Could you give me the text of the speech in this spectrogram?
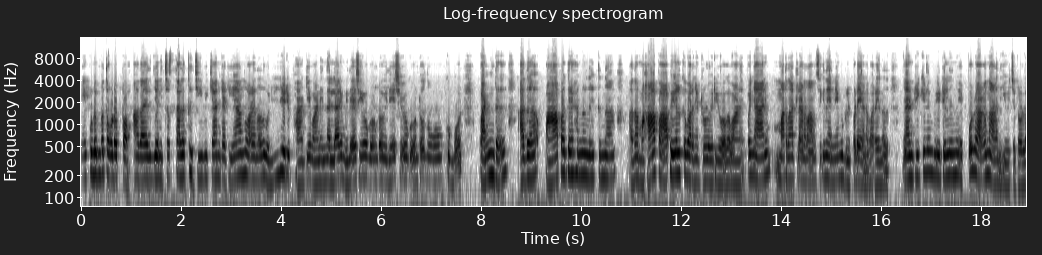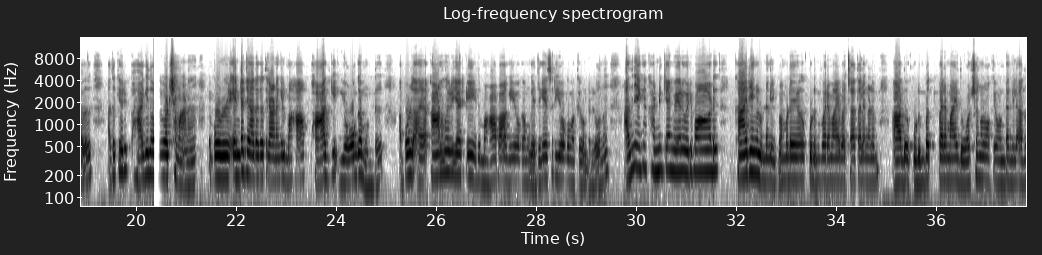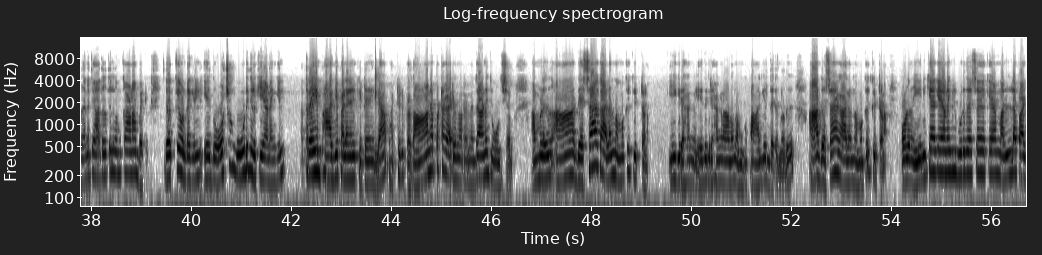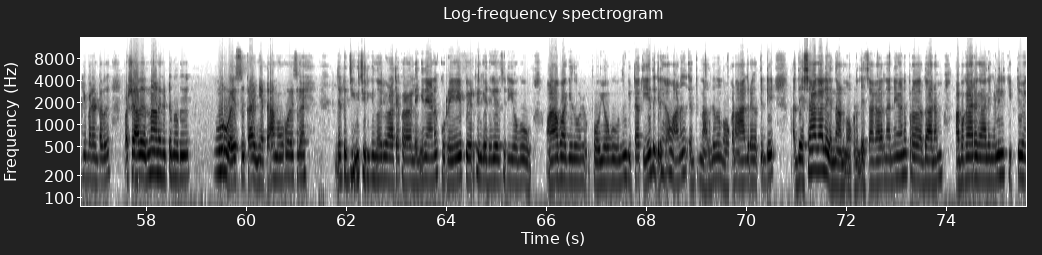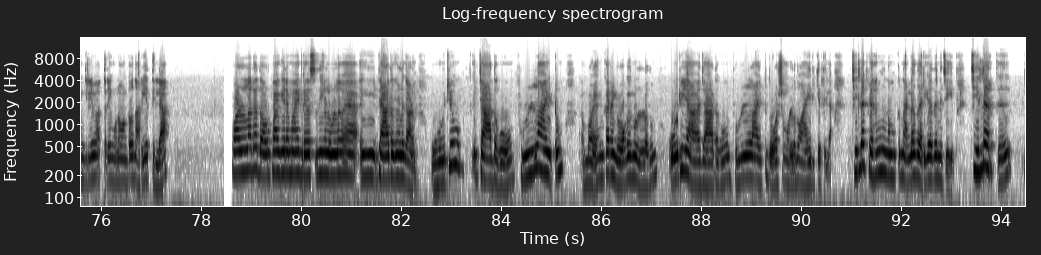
കുടുംബത്തോടൊപ്പം അതായത് ജനിച്ച സ്ഥലത്ത് ജീവിക്കാൻ കഴിയുക എന്ന് പറയുന്നത് വലിയൊരു ഭാഗ്യമാണ്. ഇന്ന് എല്ലാവരും വിദേശയോഗമുണ്ടോ വിദേശയോഗമുണ്ടോ എന്ന് നോക്കുമ്പോൾ പണ്ട് അത് പാപഗ്രഹങ്ങൾ നിൽക്കുന്ന അത് മഹാപാപികൾക്ക് പറഞ്ഞിട്ടുള്ള ഒരു യോഗമാണ്. ഇപ്പം ഞാനും മറുനാട്ടിലാണ് താമസിക്കുന്നത് എന്നെയും കൂടി ഉൾപ്പെടെയാണ് പറയുന്നത്. ഞാൻ ഒരിക്കലും വീട്ടിൽ നിന്നും എപ്പോഴും അകന്നാണ് ജീവിച്ചിട്ടുള്ളത്. അതൊക്കെ ഒരു ഭാഗ്യദോഷമാണ് ഇപ്പോൾ എന്റെ ജാതകത്തിലാണെങ്കിൽ മഹാഭാഗ്യ യോഗമുണ്ട്. അപ്പോൾ കാണുന്നവർ വിചാരിക്കുക ഇത് മഹാഭാഗ്യ യോഗം ഗജകേസരി യോഗമൊക്കെ ഉണ്ടല്ലോ എന്ന് അതിനെയൊക്കെ ഖണ്ഡിക്കാൻ വേറെ ഒരുപാട് കാര്യങ്ങളുണ്ടെങ്കിൽ നമ്മുടെ കുടുംബപരമായ പശ്ചാത്തലങ്ങളും അത് കുടുംബപരമായ ദോഷങ്ങളും ഒക്കെ ഉണ്ടെങ്കിൽ അത് തന്നെ ജാതകത്തിൽ നമുക്ക് കാണാൻ പറ്റും. ഇതൊക്കെ ഉണ്ടെങ്കിൽ ഈ ദോഷം കൂടി നിൽക്കുകയാണെങ്കിൽ അത്രയും ഭാഗ്യഫലങ്ങൾ കിട്ടുകയില്ല. മറ്റൊരു പ്രധാനപ്പെട്ട കാര്യം എന്ന് പറയുന്നത് ഇതാണ് ജ്യോതിഷം. നമ്മൾ ആ ദശാകാലം നമുക്ക് കിട്ടണം. ഈ ഗ്രഹങ്ങൾ ഏത് ഗ്രഹങ്ങളാണോ നമുക്ക് ഭാഗ്യം തരുന്നത് ആ ദശാകാലം നമുക്ക് കിട്ടണം. അപ്പോൾ എനിക്കൊക്കെ ആണെങ്കിൽ ഗുരുദശയൊക്കെയാണ് നല്ല ഭാഗ്യം വരേണ്ടത്. പക്ഷെ അത് എന്നാണ് കിട്ടുന്നത്? നൂറ് വയസ്സ് കഴിഞ്ഞിട്ട് ആ നൂറ് വയസ്സ് കഴിഞ്ഞിട്ട് ജീവിച്ചിരിക്കുന്നവർ വളരെ കുറവല്ല ഇങ്ങനെയാണ് കുറേ പേർക്ക് ഗജകേസരി യോഗവും മഹാഭാഗ്യ യോഗവും ഒന്നും കിട്ടാത്ത ഏത് ഗ്രഹമാണ് എന്ത് നൽകുന്നത് നോക്കണം. ആ ഗ്രഹത്തിന്റെ ദശാകാലം എന്നാണ് നോക്കണം. ദശാകാലം തന്നെയാണ് പ്രധാനം. അപകാരകാലങ്ങളിൽ കിട്ടുമെങ്കിലും അത്രയും ഗുണമുണ്ടോ എന്ന് അറിയത്തില്ല വളരെ ദൗർഭാഗ്യകരമായ ഗ്രഹസ്ഥിതികളുള്ള ഈ ജാതകങ്ങൾ കാണും. ഒരു ജാതകവും ഫുള്ളായിട്ടും ഭയങ്കര യോഗങ്ങളുള്ളതും ഒരു ജാതകവും ഫുള്ളായിട്ട് ദോഷമുള്ളതും ആയിരിക്കത്തില്ല. ചില ഗ്രഹങ്ങൾ നമുക്ക് നല്ലത് തരിക തന്നെ ചെയ്യും. ചിലർക്ക്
